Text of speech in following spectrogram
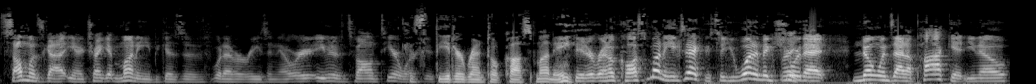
someone's got, you know, try and get money because of whatever reason, you know, or even if it's volunteer work. Because theater rental costs money. Theater rental costs money, exactly. So you want to make sure Right. that no one's out of pocket, you know,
